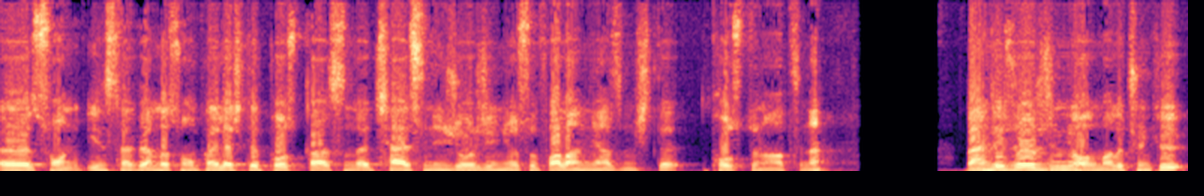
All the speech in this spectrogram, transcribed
Ee, son Instagram'da son paylaştığı postta aslında Chelsea'nin Jorginho'su falan yazmıştı postun altına. Bence Jorginho olmalı çünkü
